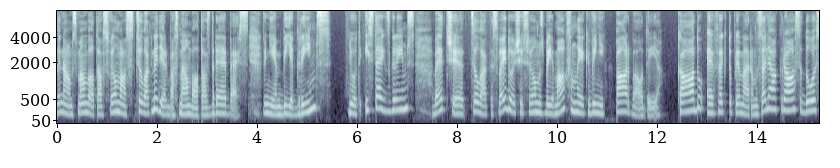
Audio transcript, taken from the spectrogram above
zināms, melnbaltās filmās cilvēki neģērbās melnbaltās drēbēs. Viņiem bija grims, ļoti izteikts grims, bet šie cilvēki, kas veidoja šīs filmas, bija mākslinieki. Viņi pārbaudīja kādu efektu, piemēram, zaļā krāsa dos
